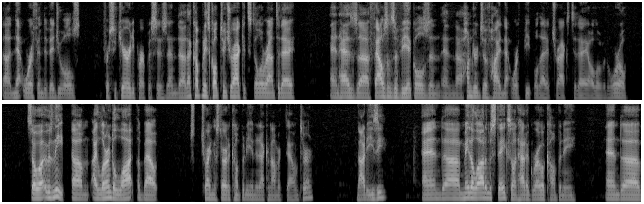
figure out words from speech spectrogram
uh, net worth individuals for security purposes. And uh, that company is called Two Track. It's still around today and has uh, thousands of vehicles and, and uh, hundreds of high net worth people that it tracks today all over the world. So uh, it was neat. Um, I learned a lot about trying to start a company in an economic downturn. Not easy, and uh, made a lot of mistakes on how to grow a company. And uh,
